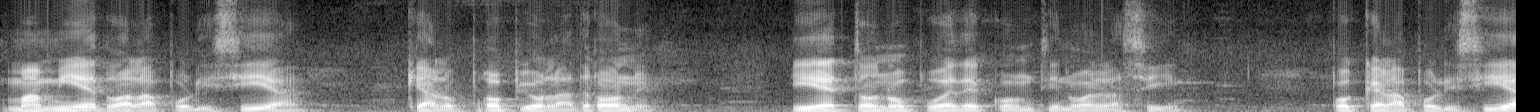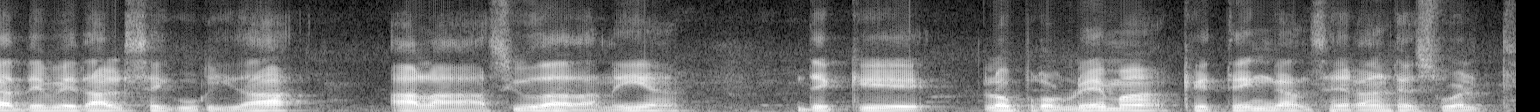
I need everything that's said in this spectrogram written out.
más miedo a la policía que a los propios ladrones. Y esto no puede continuar así, porque la policía debe dar seguridad a la ciudadanía de que los problemas que tengan serán resueltos.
